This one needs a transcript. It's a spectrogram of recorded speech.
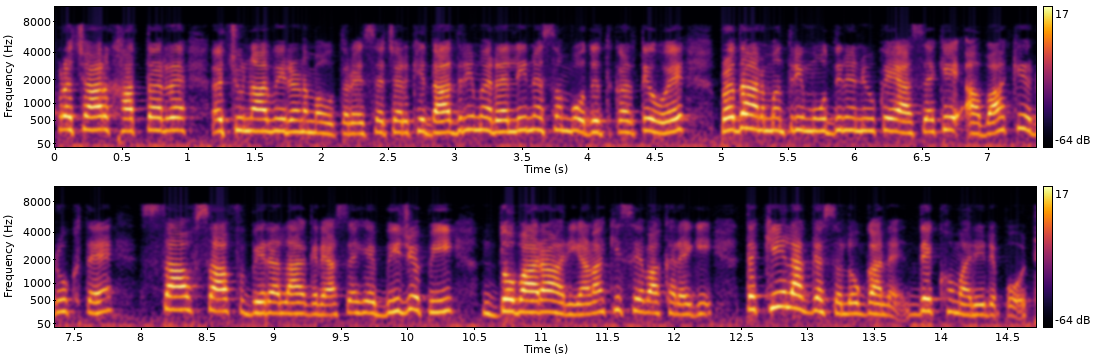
प्रचार खातर चुनावी रण में उतरे से चरखी दादरी में रैली ने संबोधित करते हुए प्रधानमंत्री मोदी ने न्यू कहा है कि आवा के रुख तय साफ़ साफ़ बेरा लाग रहा है कि बीजेपी दोबारा हरियाणा की सेवा करेगी। तो के लागे से लोगों ने? देखो हमारी रिपोर्ट।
